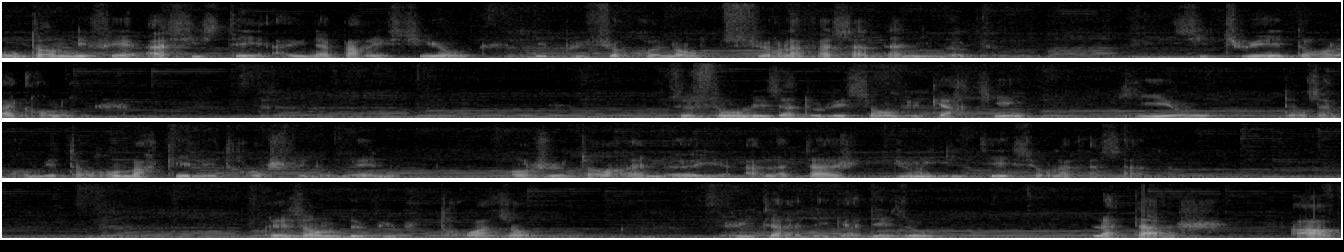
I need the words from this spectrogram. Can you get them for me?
ont en effet assisté à une apparition des plus surprenantes sur la façade d'un immeuble, situé dans la Grande Rue. Ce sont les adolescents du quartier qui ont, dans un premier temps, remarqué l'étrange phénomène en jetant un œil à la tache d'humidité sur la façade. Présente depuis trois ans, suite à un dégât des eaux, la tâche a,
